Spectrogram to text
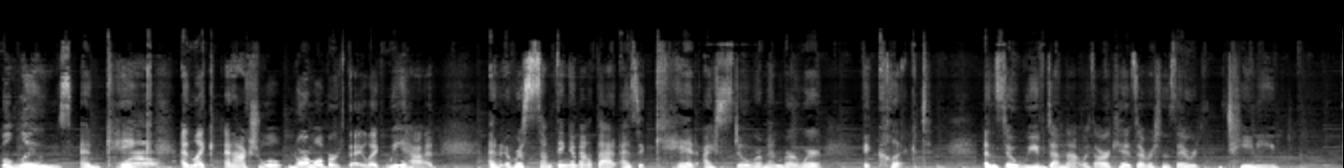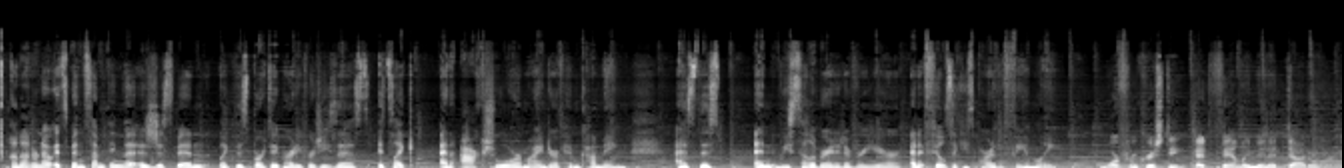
balloons and cake Wow. and like an actual normal birthday like we had. And it was something about that as a kid, I still remember where it clicked. And so we've done that with our kids ever since they were teeny. And I don't know, it's been something that has just been like this birthday party for Jesus. It's like an actual reminder of him coming as this, and we celebrate it every year. And it feels like he's part of the family. More from Christy at FamilyMinute.org.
